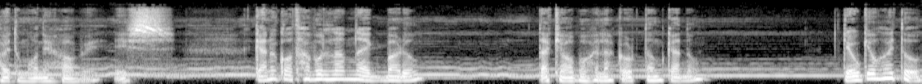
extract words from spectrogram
হয়তো মনে হবে, ইস, কেন কথা বললাম না একবারও? তাকে অবহেলা করতাম কেন? কেউ কেউ হয়তো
